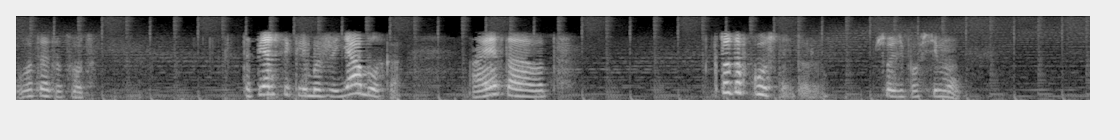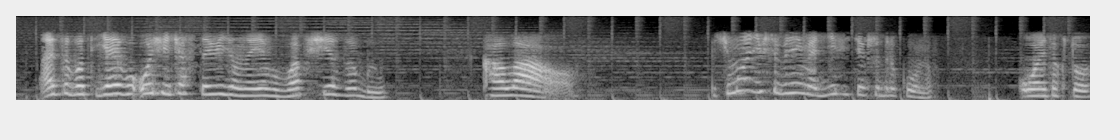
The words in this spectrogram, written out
Вот этот вот. Это персик, либо же яблоко. А это вот... Кто-то вкусный тоже. Судя по всему. Это вот, я его очень часто видел, но я его вообще забыл. Калао. Почему они все время одних и тех же драконов? О, это кто?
